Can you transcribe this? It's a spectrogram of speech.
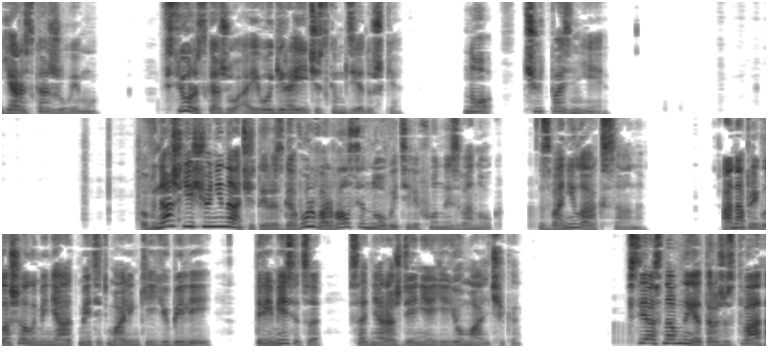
Я расскажу ему. Все расскажу о его героическом дедушке. Но чуть позднее. В наш еще не начатый разговор ворвался новый телефонный звонок. Звонила Оксана. Она приглашала меня отметить маленький юбилей — три месяца со дня рождения ее мальчика. Все основные торжества,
